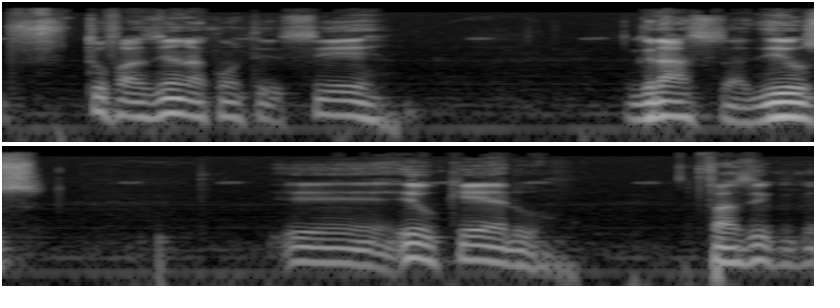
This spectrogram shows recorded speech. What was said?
estou fazendo acontecer, graças a Deus. É, eu quero fazer com que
